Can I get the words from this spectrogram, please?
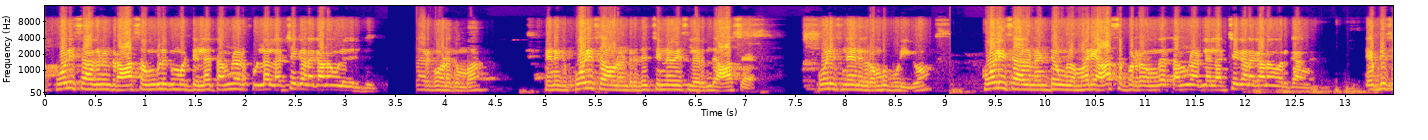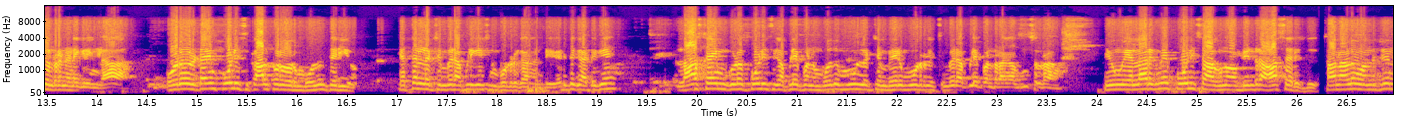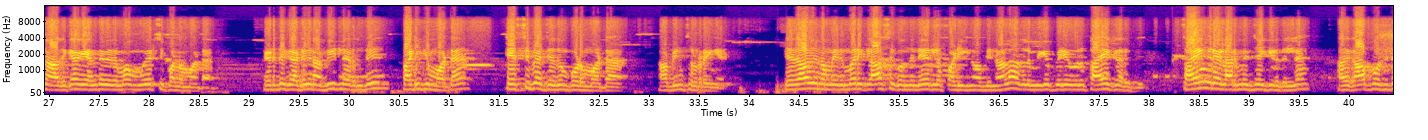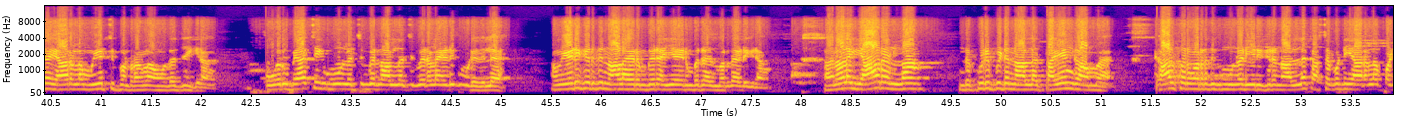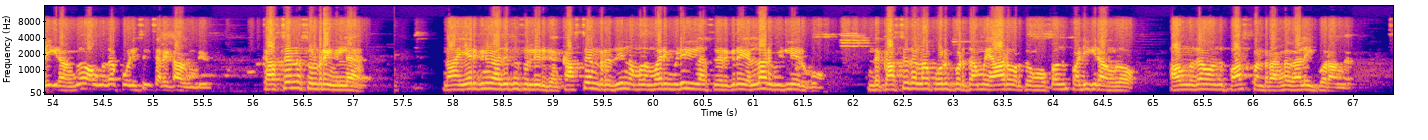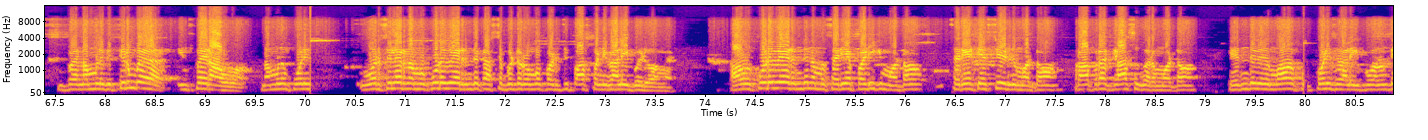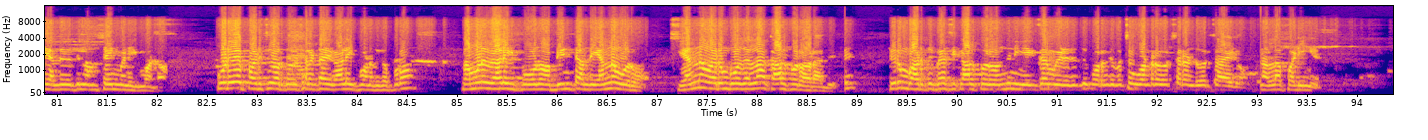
Police ஆகணுன்ற ஆசை உங்களுக்கு மட்டும் இல்ல தமிழ்நாடு ஃபுல்லா லட்சக்கணக்கானவங்களுக்கு இருக்கு. எல்லாருக்கும் வணக்கம்பா எனக்கு போலீஸ் ஆகணுன்றது சின்ன வயசுல இருந்து ஆசை. போலீஸ்னா எனக்கு ரொம்ப பிடிக்கும். போலீஸ் ஆகணுன்ட்டு உங்களை மாதிரி ஆசைப்படுறவங்க தமிழ்நாட்டுல லட்சக்கணக்கானவங்க இருக்காங்க. எப்படி சொல்றேன்னு நினைக்கிறீங்களா? ஒரு ஒரு டைம் போலீஸ் கால் பண்ண வரும்போதும் தெரியும். எத்தனை லட்சம் பேர் அப்ளிகேஷன் போட்டிருக்காங்கன்ட்டு. எடுத்துக்காட்டுக்கு லாஸ்ட் டைம் கூட போலீஸ்க்கு அப்ளை பண்ணும்போது மூணு லட்சம் பேர் மூன்று லட்சம் பேர் அப்ளை பண்றாங்க அப்படின்னு சொல்றாங்க. இவங்க எல்லாருக்குமே போலீஸ் ஆகணும் அப்படின்ற ஆசை இருக்கு. ஆனாலும் வந்துட்டு நான் அதுக்காக எந்த விதமா முயற்சி பண்ண மாட்டேன். எடுத்துக்காட்டுக்கு நான் வீட்டில் இருந்து படிக்க மாட்டேன் டெஸ்ட் பேட்ச் எதுவும் போட மாட்டேன் அப்படின்னு சொல்கிறீங்க ஏதாவது நம்ம இது மாதிரி கிளாஸுக்கு வந்து நேரில் படிக்கணும் அப்படின்னாலும் அதில் மிகப்பெரிய ஒரு தயக்கம் இருக்குது தயங்குற எல்லாருமே ஜெயிக்கிறது இல்லை. அதுக்கு ஆப்போசிட்டாக யாரெல்லாம் முயற்சி பண்ணுறாங்களோ அவங்க தான் ஜெயிக்கிறாங்க. ஒரு பேட்சுக்கு மூணு லட்சம் பேர் நாலு லட்சம் பேர் எல்லாம் எடுக்க முடியுதுல்ல அவங்க எடுக்கிறது நாலாயிரம் பேர் ஐயாயிரம் பேர் அது மாதிரி தான் எடுக்கிறாங்க. அதனால யாரெல்லாம் இந்த குறிப்பிட்ட நாளில் தயங்காம கால்ஃபர் வர்றதுக்கு முன்னாடி இருக்கிற நாளில் கஷ்டப்பட்டு யாரெல்லாம் படிக்கிறாங்களோ அவங்க தான் போலீஸுக்கு செலக்ட் ஆக முடியும். கஷ்டம்னு சொல்றீங்கல்ல நான் ஏற்கனவே அதுக்கும் சொல்லியிருக்கேன். கஷ்டன்றது நம்மள மாதிரி மிடில் கிளாஸ்ல இருக்கிற எல்லார் வீட்லயும் இருக்கும். இந்த கஷ்டத்தெல்லாம் பொருட்படுத்தாம யார் ஒருத்தவங்க உட்காந்து படிக்கிறாங்களோ அவங்க தான் வந்து பாஸ் பண்றாங்க வேலைக்கு போறாங்க. இப்ப நம்மளுக்கு திரும்ப இன்ஸ்பயர் ஆகும். நம்மளும் போலீஸ் ஒரு சிலர் நம்ம கூடவே இருந்து கஷ்டப்பட்டு ரொம்ப படிச்சு பாஸ் பண்ணி வேலைக்கு போயிடுவாங்க. அவங்க கூடவே இருந்து நம்ம சரியா படிக்க மாட்டோம் சரியா டெஸ்ட் எழுத மாட்டோம் ப்ராப்பரா கிளாஸுக்கு வர மாட்டோம் எந்த விதமா போலீஸ் வேலைக்கு போகணும்ட்டு எந்த விதத்தில் நம்ம சைன் பண்ணிக்க மாட்டோம். கூடவே படிச்சு ஒருத்தவங்க செலக்ட் ஆகி வேலைக்கு போனதுக்கு அப்புறம் நம்மளும் வேலைக்கு போகணும் அப்படின்ட்டு அந்த எண்ணம் வரும். எண்ணம் வரும்போதெல்லாம் கால்ஃபர் வராது. திரும்ப அடுத்த பேசி கால்பூர் வந்து நீங்க எக்ஸாம் எழுதுறது குறைஞ்சபட்சம் ஒன்றரை வருஷம் ரெண்டு வருஷம் ஆயிடும். நல்லா படிங்க.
